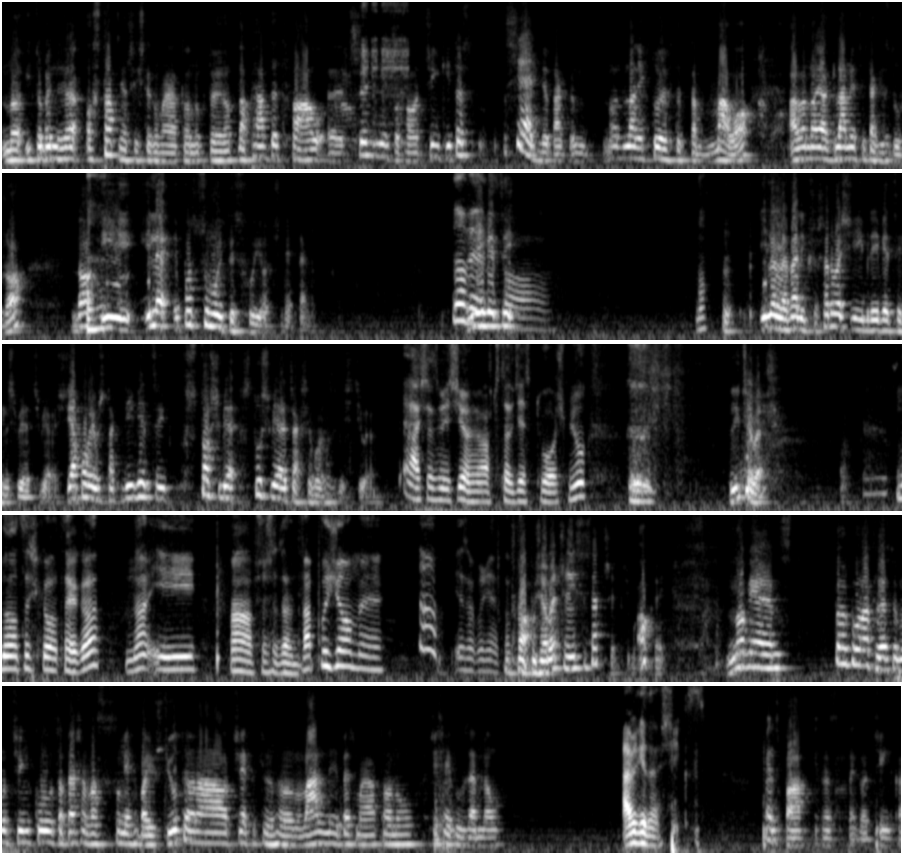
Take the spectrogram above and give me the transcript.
No i to będzie ostatnia część tego maratonu, który no naprawdę trwał e, 3 dni, to dwa odcinki, to jest średnio tak, no dla niektórych to tam mało, ale no jak dla mnie to i tak jest dużo. No i ile, podsumuj ty swój odcinek ten. No Mniej więc więcej- to... Ile leveli przeszedłeś i mniej więcej ile śmierci miałeś. Ja powiem, że tak mniej więcej w 100, śmie- w 100 śmierciach się może zmieściłem. Ja się zmieściłem chyba w 48. Liczyłeś. No, coś koło tego. No i... A, przeszedłem dwa poziomy. No, jest ogólnie to. Dwa poziomy, czyli jesteś na trzecim. Okej. No więc to było na tyle w tym odcinku. Zapraszam Was w sumie chyba już jutro na odcinek taki normalny, bez maratonu. Dzisiaj był ze mną. Algenaściks. Więc pa, do następnego odcinka.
